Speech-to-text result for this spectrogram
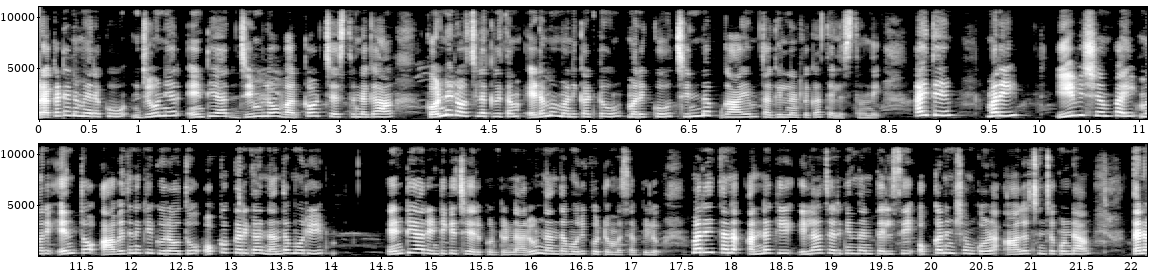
ప్రకటన మేరకు జూనియర్ ఎన్టీఆర్ జిమ్లో వర్కౌట్ చేస్తుండగా కొన్ని రోజుల క్రితం ఎడమ మణికట్టు మరికు చిన్న గాయం తగిలినట్లుగా తెలుస్తుంది. అయితే మరి ఈ విషయంపై మరి ఎంతో ఆవేదనకి గురవుతూ ఒక్కొక్కరిగా నందమూరి ఎన్టీఆర్ ఇంటికి చేరుకుంటున్నారు నందమూరి కుటుంబ సభ్యులు. మరి తన అన్నకి ఇలా జరిగిందని తెలిసి ఒక్క నిమిషం కూడా ఆలోచించకుండా తన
